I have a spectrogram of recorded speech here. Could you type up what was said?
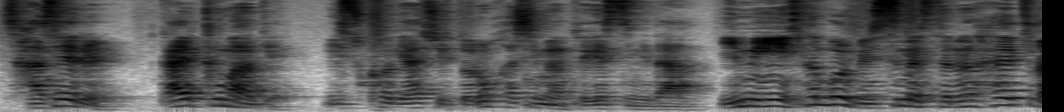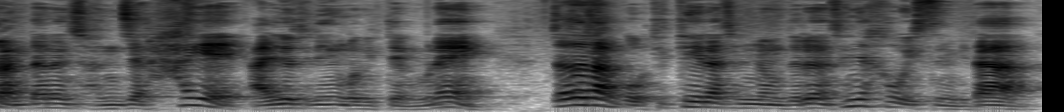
자세를 깔끔하게 익숙하게 할 수 있도록 하시면 되겠습니다. 이미 3볼 밀스매스는 할 줄 안다는 전제 하에 알려드리는 거기 때문에 짜잘하고 디테일한 설명들은 생략하고 있습니다.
